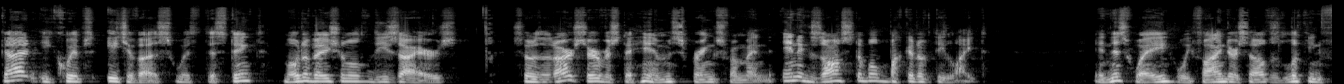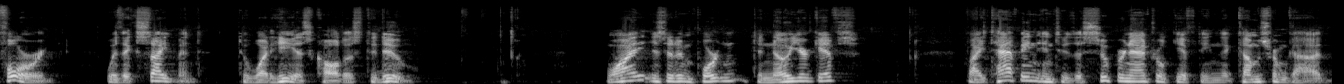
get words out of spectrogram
God equips each of us with distinct motivational desires so that our service to Him springs from an inexhaustible bucket of delight. In this way, we find ourselves looking forward with excitement to what He has called us to do. Why is it important to know your gifts? By tapping into the supernatural gifting that comes from God,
